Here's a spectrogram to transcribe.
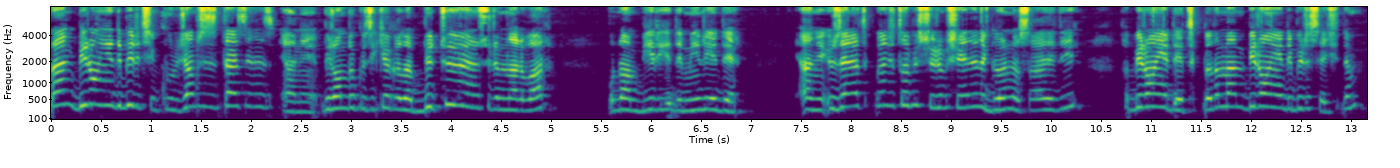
Ben 1.17.1 için kuracağım. Siz isterseniz yani 1.19.2'ye kadar bütün sürümler var. Buradan 1.7 1.7 yani üzerine tıklayınca tabii sürüm şeyleri de görünüyor sadece değil. 1.17'ye tıkladım. Ben 1.17.1'i seçtim.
